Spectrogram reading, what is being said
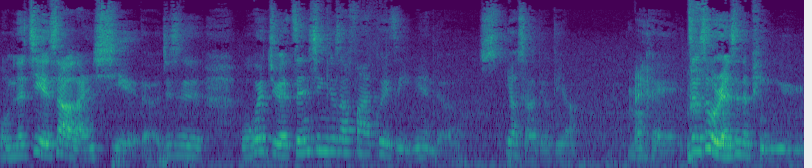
我们的介绍栏写的，就是我会觉得真心就是要放在柜子里面的，钥匙要丢掉。OK，这是我人生的评语。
